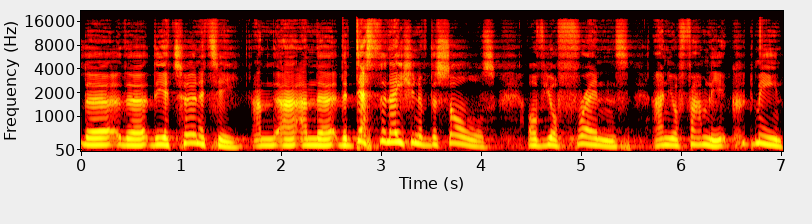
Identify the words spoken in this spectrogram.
the, the, the eternity and, uh, and the, the destination of the souls of your friends and your family. It could mean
